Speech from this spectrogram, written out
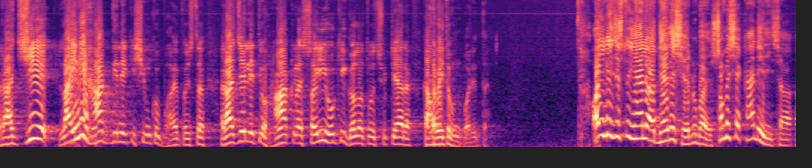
राज्यलाई नै हाँक दिने किसिमको भएपछि त राज्यले त्यो हाँकलाई सही हो कि गलत हो छुट्याएर कारवाही त हुनु पऱ्यो नि त। अहिले जस्तो यहाँले अध्यादेश हेर्नुभयो समस्या कहाँनिर छ?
